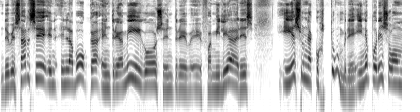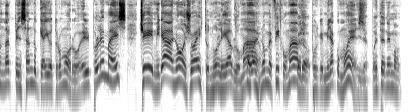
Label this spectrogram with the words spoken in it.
de besarse en, en la boca entre amigos, entre eh, familiares, y es una costumbre, y no por eso vamos a andar pensando que hay otro moro. El problema es, che, mirá, no, yo a esto no le hablo más, No, bueno, no me fijo más, pero- porque mirá cómo Y es. después tenemos,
